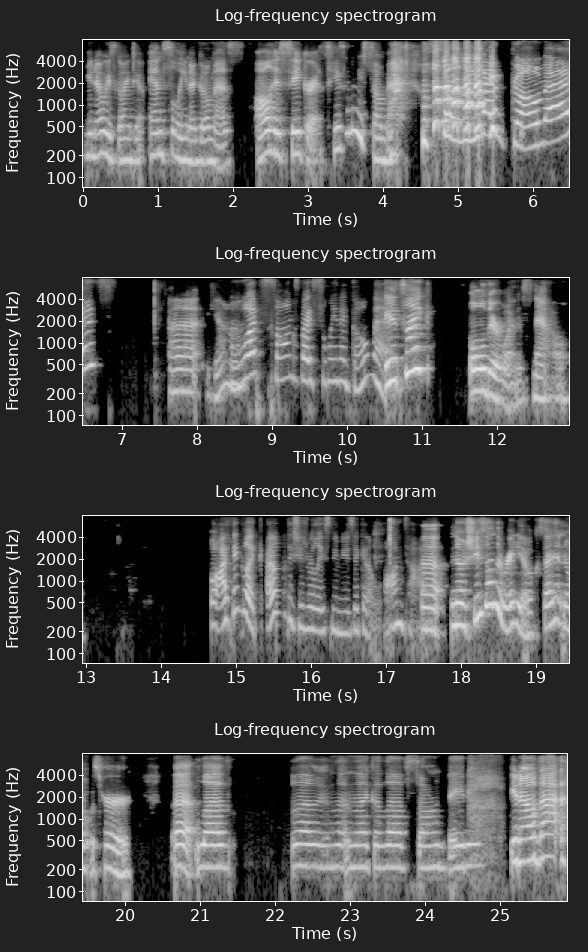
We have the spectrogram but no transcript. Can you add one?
you know he's going to. And Selena Gomez. All his secrets. He's gonna be so mad. Selena Gomez? Uh yeah. What songs by Selena Gomez? It's like older ones now. Well, I think like I don't think she's released new music in a long time. Uh, no, she's on the radio because I didn't know it was her. Uh, love, love, like a love song, baby. You know that.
